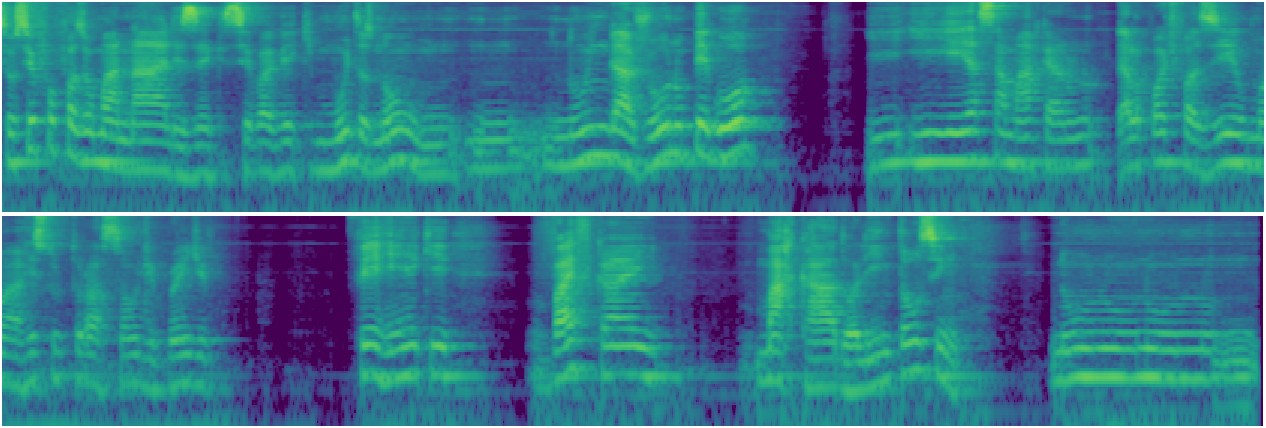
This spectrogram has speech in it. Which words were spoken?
se você for fazer uma análise, que você vai ver que muitas não, não engajou, não pegou. E, e essa marca, ela, ela, pode fazer uma reestruturação de brand ferrenha que vai ficar marcado ali. Então, assim, não, não, não,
